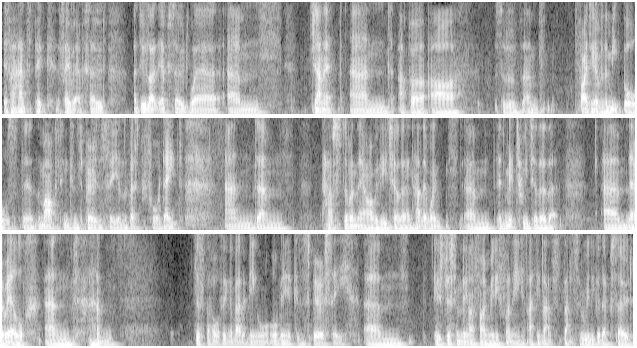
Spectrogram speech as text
if I had to pick a favourite episode, I do like the episode where um, Janet and Appa are sort of um, fighting over the meatballs, the, the marketing conspiracy, and the best before date, and um, how stubborn they are with each other and how they won't um, admit to each other that um, they're ill, and um, just the whole thing about it being all, all being a conspiracy um, is just something I find really funny. I think that's that's a really good episode.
